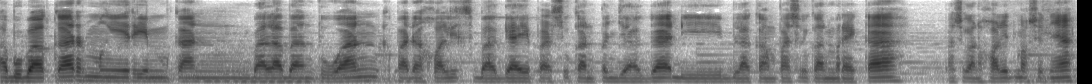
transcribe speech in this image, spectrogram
Abu Bakar mengirimkan bala bantuan kepada Khalid sebagai pasukan penjaga di belakang pasukan mereka, pasukan Khalid maksudnya.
